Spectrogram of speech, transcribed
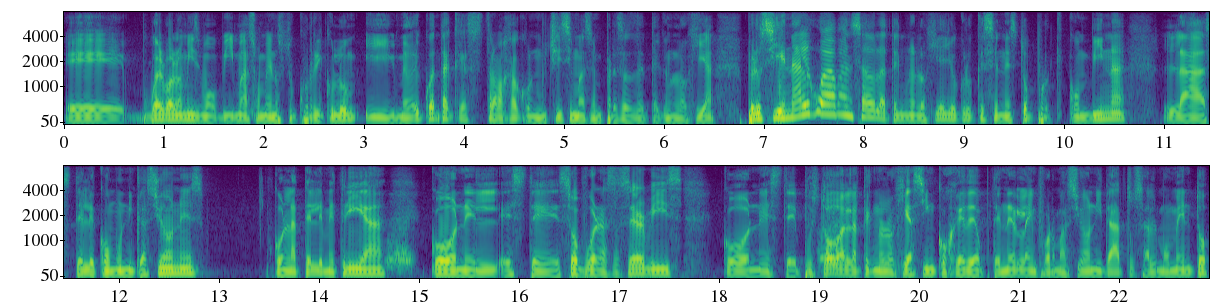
eh, vuelvo a lo mismo, vi más o menos tu currículum y me doy cuenta que has trabajado con muchísimas empresas de tecnología, pero si en algo ha avanzado la tecnología, yo creo que es en esto porque combina las telecomunicaciones con la telemetría, con el este, software as a service, con este, pues toda la tecnología 5G de obtener la información y datos al momento.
